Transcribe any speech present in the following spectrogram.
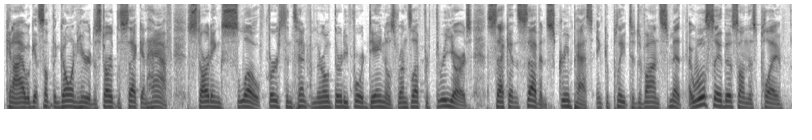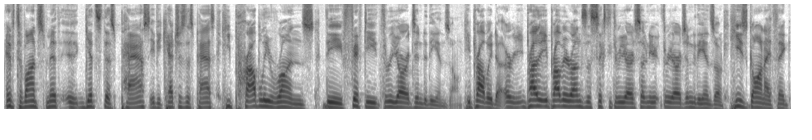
Can Iowa get something going here to start the second half? Starting slow, first and 10 from their own 34. Daniels runs left for three yards. Second and seven, screen pass incomplete to Tevaun Smith. I will say this on this play: if Tevaun Smith uh, gets this pass, if he catches this pass, he probably runs the 53 yards into the end zone. He probably does, or he probably he probably runs the 63 yards, 73 yards into the end zone. He's gone, I think.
